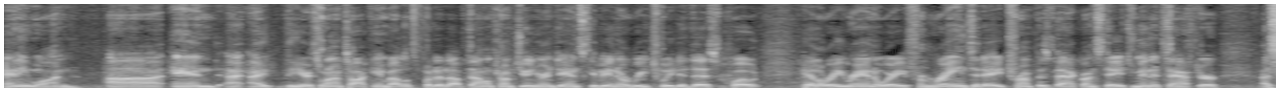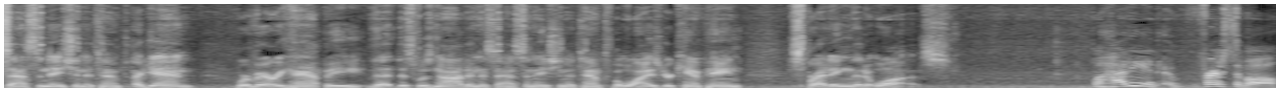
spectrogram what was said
anyone. Uh, and I, I, here's what I'm talking about. Let's put it up. Donald Trump Jr. and Dan Scavino retweeted this quote: "Hillary ran away from rain today. Trump is back on stage minutes after assassination attempt." Again, we're very happy that this was not an assassination attempt. But why is your campaign spreading that it was? Well, how do you? First of all,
